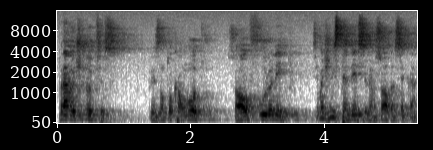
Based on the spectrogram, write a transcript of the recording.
para a noite de núpcias, para eles não tocar um no outro, só o furo ali. Você imagina estender esse lençol para secar?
